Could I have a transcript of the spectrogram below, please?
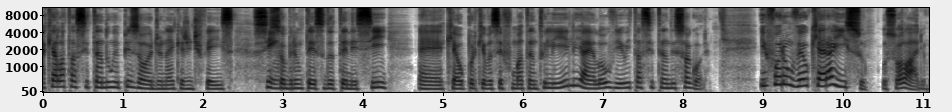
Aqui ela está citando um episódio né, que a gente fez Sim. sobre um texto do Tennessee, é, que é o Porquê Você Fuma Tanto Lily, aí ela ouviu e está citando isso agora. E foram ver o que era isso, o Solarium.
